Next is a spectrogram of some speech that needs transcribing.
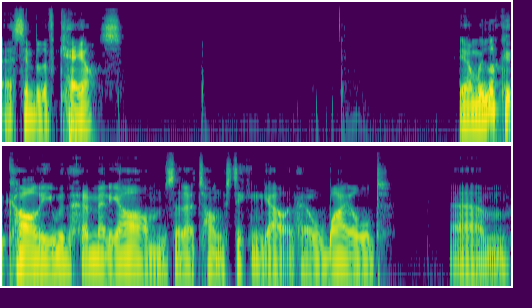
uh, symbol of chaos. You know, and we look at Kali with her many arms and her tongue sticking out and her wild um,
